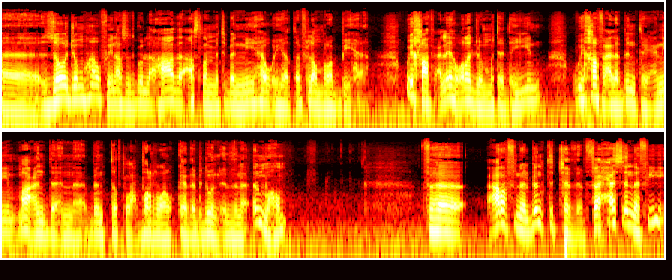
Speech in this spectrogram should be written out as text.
آه، زوج امها وفي ناس تقول لا هذا أصلا متبنيها وهي طفلة ومربيها. ويخاف عليه ورجل متدين ويخاف على بنته يعني ما عنده إن بنت تطلع برا وكذا بدون اذنه المهم فعرف ان البنت تكذب فحس انه في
